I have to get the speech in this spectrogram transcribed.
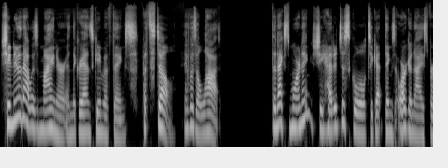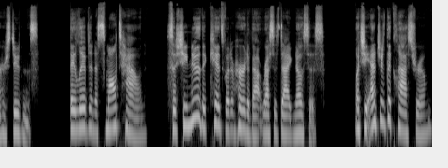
She knew that was minor in the grand scheme of things, but still, it was a lot. The next morning, she headed to school to get things organized for her students. They lived in a small town, so she knew the kids would have heard about Russ's diagnosis. When she entered the classroom,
